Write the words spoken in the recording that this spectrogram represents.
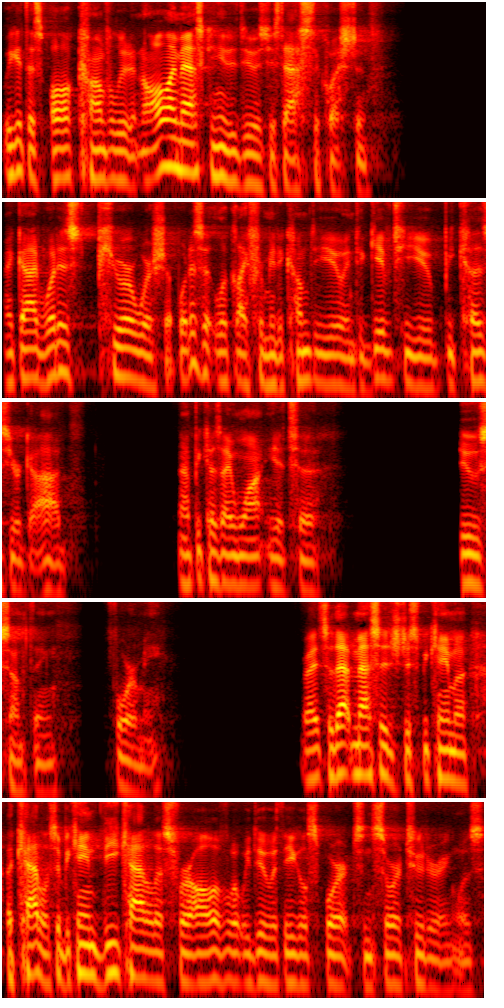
we get this all convoluted. And all I'm asking you to do is just ask the question. Right, God, what is pure worship? What does it look like for me to come to you and to give to you because you're God? Not because I want you to do something for me right? So that message just became a, a catalyst. It became the catalyst for all of what we do with Eagle Sports and SOAR tutoring was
